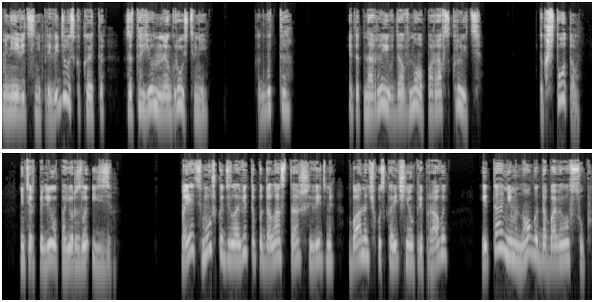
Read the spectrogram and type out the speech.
Мне ведь не привиделась какая-то затаённая грусть в ней, как будто этот нарыв давно пора вскрыть. «Так что там?» — нетерпеливо поёрзала Изи. Моя тьмушка деловито подала старшей ведьме баночку с коричневой приправой, и та немного добавила в суп.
